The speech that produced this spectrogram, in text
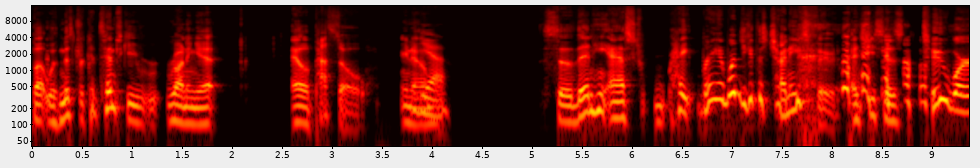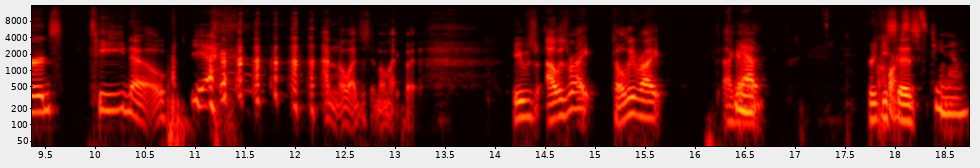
But with Mr. Katimski running it, El Paso, you know. Yeah. So then he asks, "Hey, Rand, where'd you get this Chinese food?" And she says, two words, T no. Yeah. I don't know why I just hit my mic, but he was I was right. Totally right. I got Yep. it. Ricky says, Tino.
